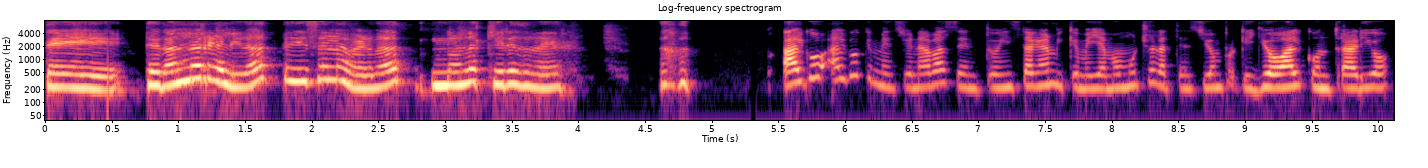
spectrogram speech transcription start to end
te, te dan la realidad, te dicen la verdad, no la quieres ver. algo, algo que mencionabas en tu Instagram y que me llamó mucho la atención, porque yo al contrario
